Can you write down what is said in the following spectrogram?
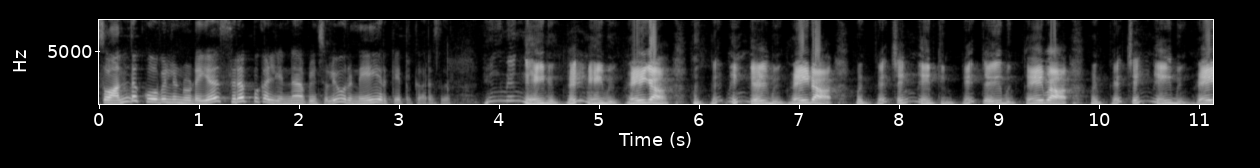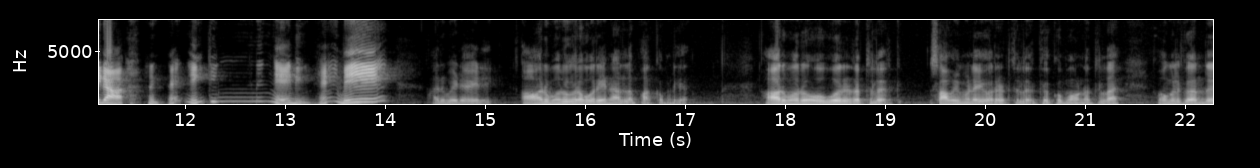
ஸோ அந்த கோவிலினுடைய சிறப்புகள் என்ன அப்படின்னு சொல்லி ஒரு நேயர் கேட்டிருக்காரு சார் அறுபடை வீடு. ஆறு முருகரை ஒரே நாளில் பார்க்க முடியாது. ஆறு முருகன் ஒவ்வொரு இடத்துல இருக்குது சாமிமலை ஒரு இடத்துல இருக்குது கும்பகோணத்தில். உங்களுக்கு வந்து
